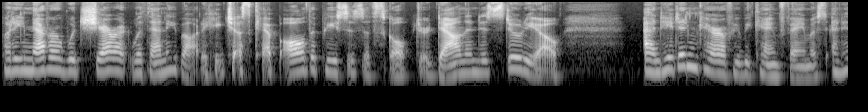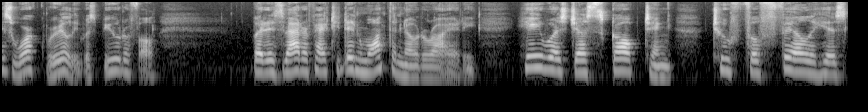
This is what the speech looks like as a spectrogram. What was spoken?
but he never would share it with anybody. He just kept all the pieces of sculpture down in his studio, and he didn't care if he became famous, and his work really was beautiful. But as a matter of fact, he didn't want the notoriety. He was just sculpting to fulfill his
